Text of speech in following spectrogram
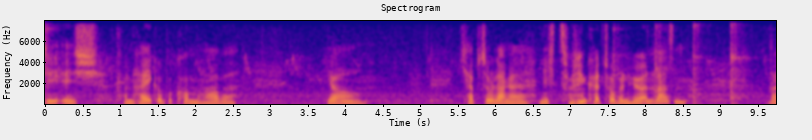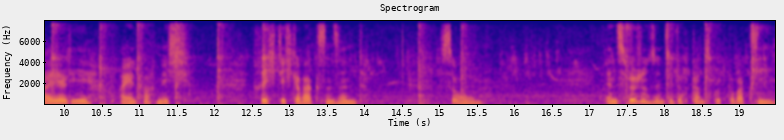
die ich von Heiko bekommen habe. Ja, ich habe so lange nichts von den Kartoffeln hören lassen, weil die einfach nicht richtig gewachsen sind. So, inzwischen sind sie doch ganz gut gewachsen.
